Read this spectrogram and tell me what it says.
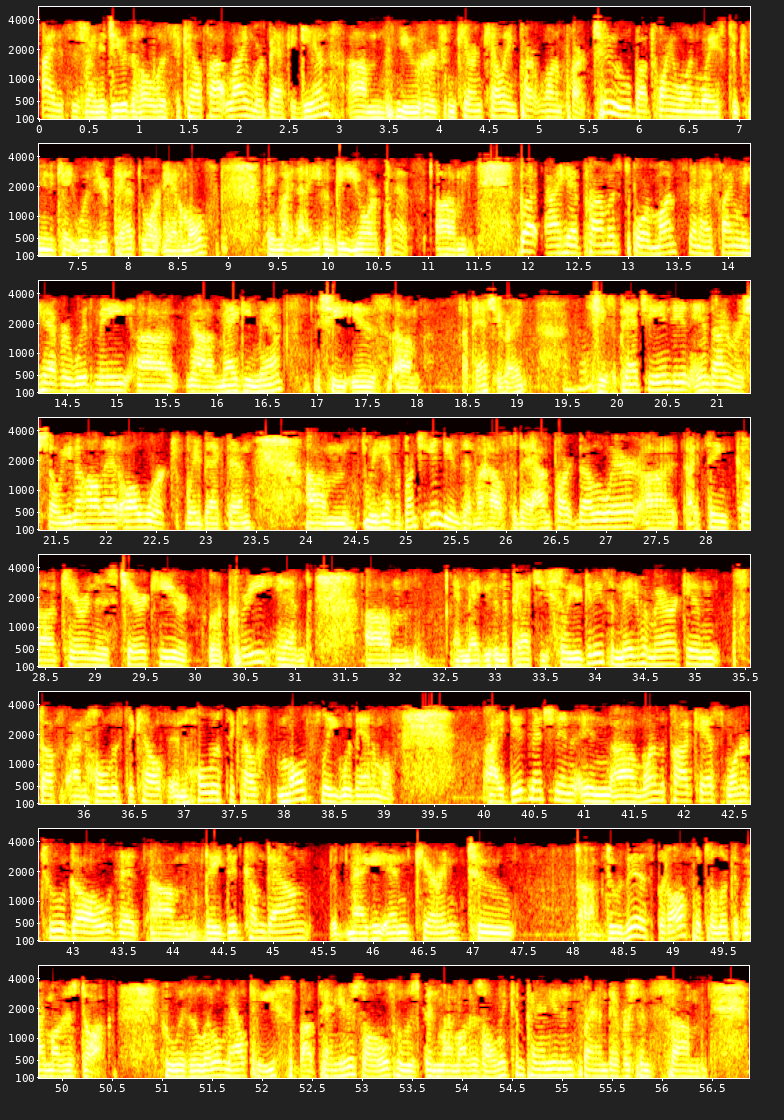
Hi, this is Raina G with the Holistic Health Hotline. We're back again. Um, you heard from Karen Kelly in part one and part two about 21 ways to communicate with your pet or animals. They might not even be your pets. Um, but I have promised for months, and I finally have her with me, uh, uh, Maggie Mance. She is um, Apache, right? Mm-hmm. She's Apache Indian and Irish, so you know how that all worked way back then. Um, we have a bunch of Indians at my house today. I'm part Delaware. Uh, I think uh, Karen is Cherokee or, or Cree, and um, and Maggie's an Apache. So you're getting some Native American stuff on holistic health and holistic health mostly with animals. I did mention in, in uh, one of the podcasts one or two ago that um, they did come down, Maggie and Karen, to um, do this, but also to look at my mother's dog, who is a little Maltese, about 10 years old, who's been my mother's only companion and friend ever since um,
